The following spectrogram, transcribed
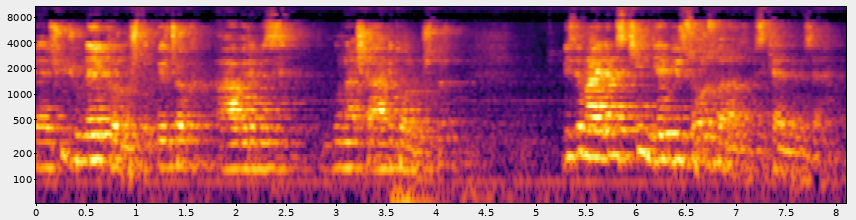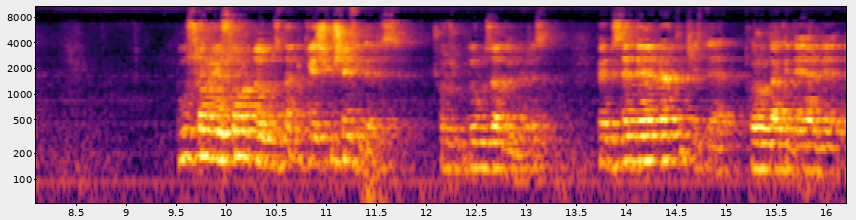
e, şu cümleyi kurmuştuk. Birçok amirimiz buna şahit olmuştur. Bizim ailemiz kim diye bir soru sorarız biz kendimize. Bu soruyu sorduğumuzda bir geçmişe gideriz. Çocukluğumuza döneriz. Ve bize değerlerdi ki işte kurumdaki değerli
